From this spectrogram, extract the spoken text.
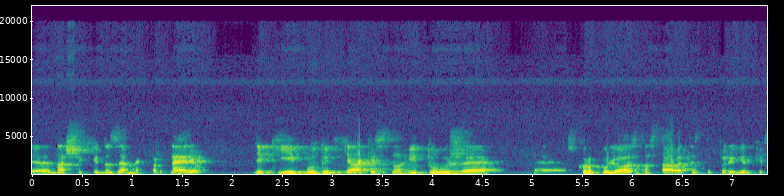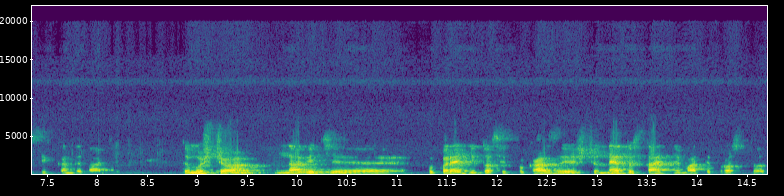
е, наших іноземних партнерів, які будуть якісно і дуже е, скрупульозно ставитись до перевірки всіх кандидатів. Тому що навіть е, попередній досвід показує, що недостатньо мати просто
